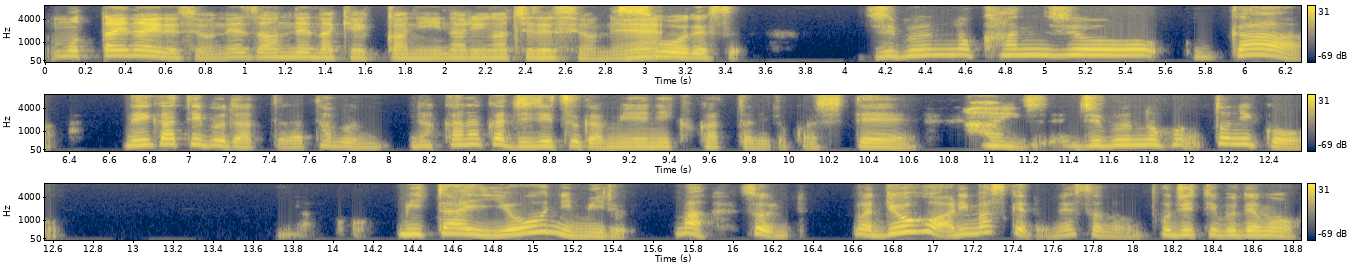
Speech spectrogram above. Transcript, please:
もったいないですよね。残念な結果になりがちですよね。そうです。自分の感情がネガティブだったら多分なかなか事実が見えにくかったりとかして、はい。じ自分の本当にこう、見たいように見る。まあ、そう、まあ、両方ありますけどね。その、ポジティブでも、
